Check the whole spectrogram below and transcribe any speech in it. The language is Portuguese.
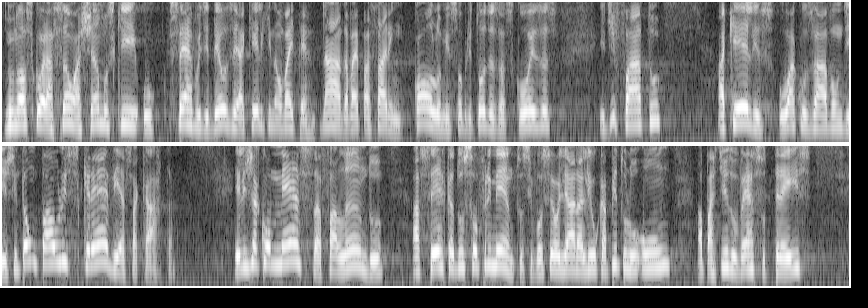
no nosso coração achamos que o servo de Deus é aquele que não vai ter nada, vai passar incólume sobre todas as coisas, e de fato, aqueles o acusavam disso. Então, Paulo escreve essa carta. Ele já começa falando acerca do sofrimento. Se você olhar ali o capítulo 1, a partir do verso 3,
